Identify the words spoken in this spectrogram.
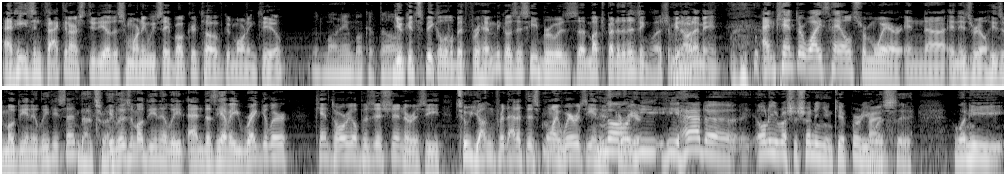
And he's in fact in our studio this morning. We say Boker Tov, good morning to you. Good morning, Boker Tov. You could speak a little bit for him because his Hebrew is uh, much better than his English, if you know what I mean. and Cantor Weiss hails from where in uh, in Israel? He's a Modi'in Illit, he said. That's right. He lives in Modi'in Illit, and does he have a regular cantorial position, or is he too young for that at this point? Where is he in his no, career? he he had uh, only Rosh Hashanah and Yom Kippur. He Right. was uh, when he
